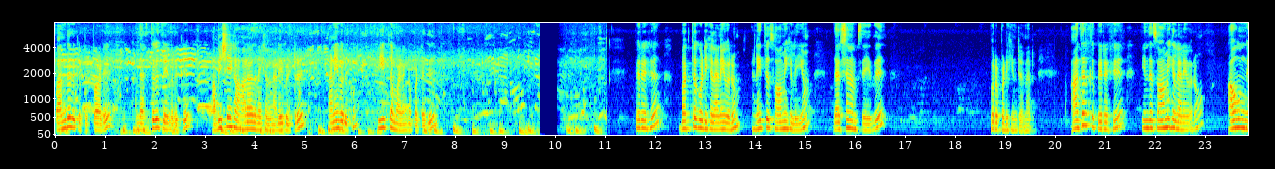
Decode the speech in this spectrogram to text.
வந்ததுக்கு பிற்பாடு அந்த அஸ்திர தேவருக்கு அபிஷேக ஆராதனைகள் நடைபெற்று அனைவருக்கும் தீர்த்தம் வழங்கப்பட்டது. பிறகு பக்த கொடிகள் அனைவரும் அனைத்து சுவாமிகளையும் தரிசனம் செய்து புறப்படுகின்றனர். அதற்கு பிறகு இந்த சுவாமிகள் அனைவரும் அவங்க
